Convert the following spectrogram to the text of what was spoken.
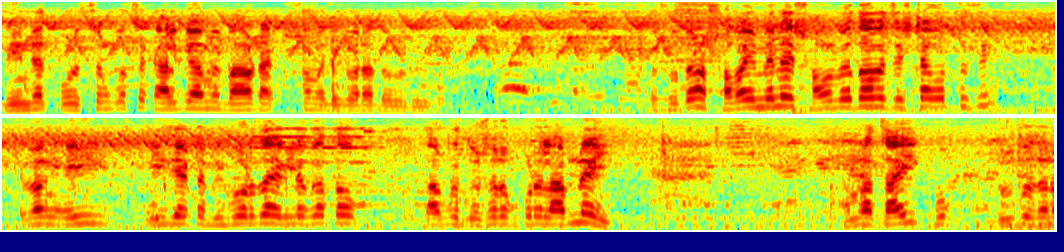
দিন রাত পরিশ্রম করছে। কালকে আমি বারোটা একটা সময় দিকে ওরা দৌড়দৌড়ি করতেছি। তো সুতরাং সবাই মিলে সমবেতভাবে চেষ্টা করতেছি। এবং এই এই যে একটা বিপর্যয় এগুলোকে তো কাউকে দোষারোপ করে লাভ নেই। আমরা চাই খুব দ্রুত যেন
